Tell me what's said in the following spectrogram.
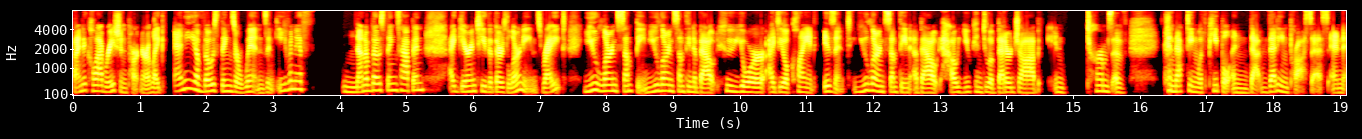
find a collaboration partner like any of those things are wins and even if none of those things happen, I guarantee that there's learnings, right? You learn something. You learn something about who your ideal client isn't. You learn something about how you can do a better job in terms of connecting with people and that vetting process and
